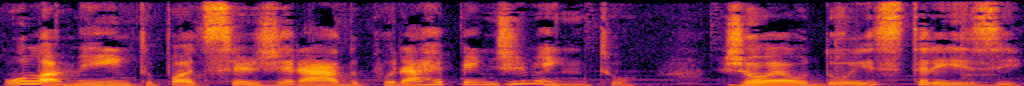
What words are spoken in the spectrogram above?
O lamento pode ser gerado por arrependimento. Joel 2:13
